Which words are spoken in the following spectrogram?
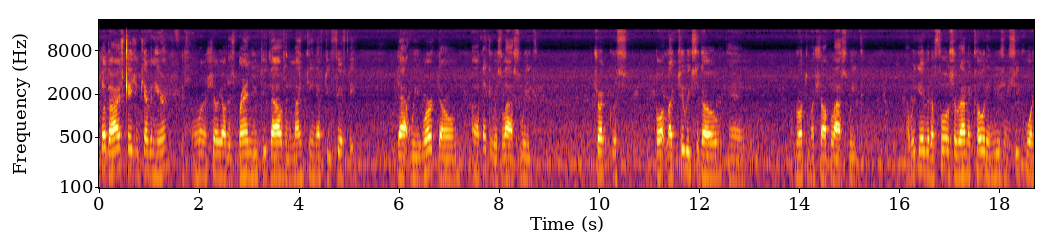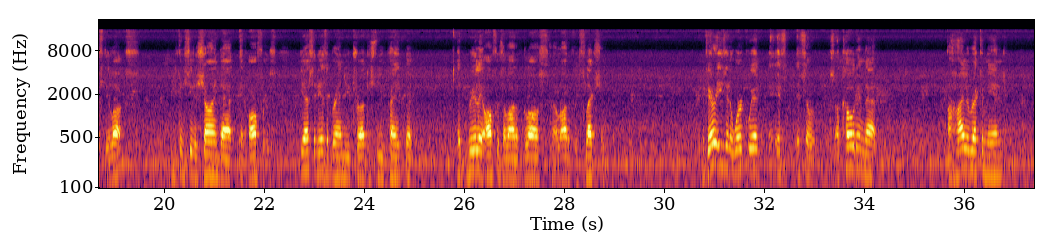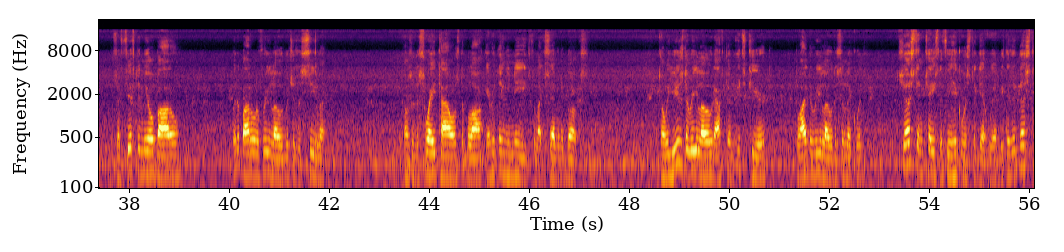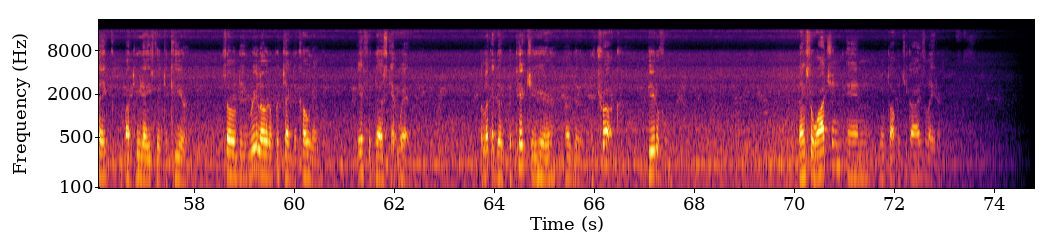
Hello guys, Cajun Kevin here. Just I want to show y'all this brand new 2019 F-250 that we worked on, uh, I think it was last week. truck was bought like two weeks ago and brought to my shop last week. Uh, we gave it a full ceramic coating using CQuartz Deluxe. You can see the shine that it offers. Yes, it is a brand new truck, it's new paint, but it really offers a lot of gloss and a lot of reflection very easy to work with. It's, it's, a, a coating that I highly recommend. It's a 50 ml bottle with a bottle of reload, which is a sealant. Comes with the suede towels, the block, everything you need for like 70 bucks. Now we use the reload after it's cured. Apply the reload, it's a liquid, just in case the vehicle was to get wet, because it does take about three days for it to cure. So the reload will protect the coating if it does get wet. But look at the, the picture here of the, the truck. Beautiful. Thanks for watching and we'll talk with you guys later.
